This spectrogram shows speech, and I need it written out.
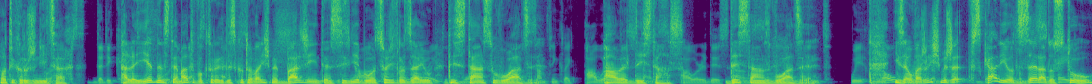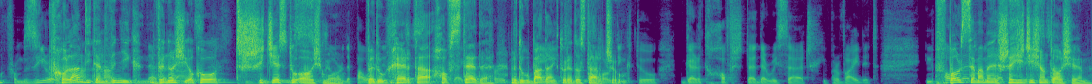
o tych różnicach. Ale jednym z tematów, o których dyskutowaliśmy bardziej intensywnie, było coś w rodzaju dystansu władzy. Power distance. Dystans władzy. I zauważyliśmy, że w skali od 0 do 100 w Holandii ten wynik wynosi około 38, według Herta Hofstede, według badań, które dostarczył. W Polsce mamy 68,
